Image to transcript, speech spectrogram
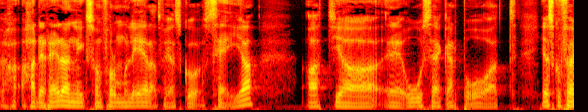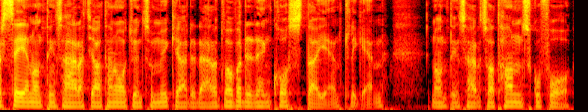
ha- hade redan liksom formulerat vad jag skulle säga. Att jag är osäker på att... Jag skulle först säga någonting så här att, ja, att han åt ju inte så mycket av det där, att vad var det den kostade egentligen? Någonting så här så att han skulle få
